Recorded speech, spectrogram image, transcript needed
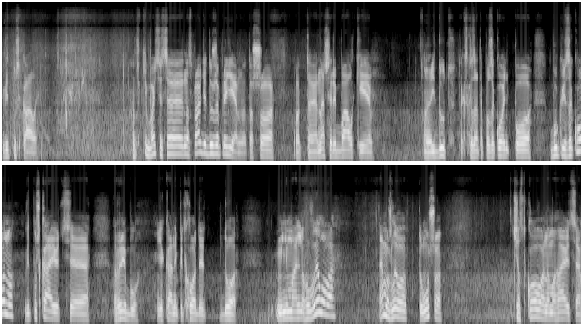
відпускали. Такі, бачите, це насправді дуже приємно, то що от е, наші рибалки е, йдуть, так сказати, по, закон, по букві закону, відпускають е, рибу, яка не підходить до мінімального вилова, а можливо, тому що частково намагаються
